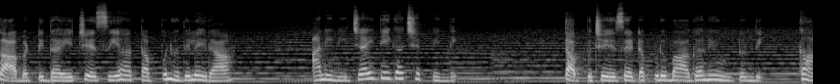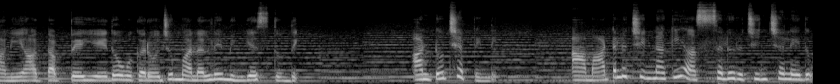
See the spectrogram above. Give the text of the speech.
కాబట్టి దయచేసి ఆ తప్పును వదిలేరా? అని నిజాయితీగా చెప్పింది. తప్పు చేసేటప్పుడు బాగానే ఉంటుంది. కానీ ఆ తప్పే ఏదో ఒకరోజు మనల్ని మింగేస్తుంది. అంటూ చెప్పింది. ఆ మాటలు చిన్నాకి అస్సలు రుచించలేదు.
